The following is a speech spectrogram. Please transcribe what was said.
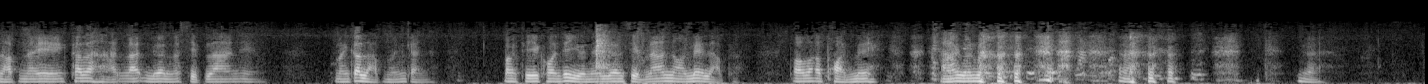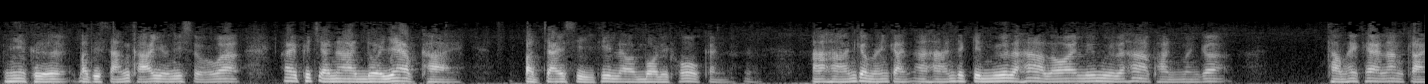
หลับในคฤหาสน์เดือนละสิบล้านเนี่ย มันก็หลับเหมือนกัน บางทีคนที่อยู่ในเรือนสิบล้านนอนไม่หลับ เพราะว่าผ่อนไม่หาเงินมานี่คือปฏิสังขารอยู่นิสว่าให้พิจารณาโดยแยบคาย ปัจจัยสี่ที่เราบริโภคกัน อาหารก็เหมือนกัน อาหารจะกินมื้อละห้าร้อยหรือมื้อละห้าพันมันก็ทำให้แค่ร่างกาย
